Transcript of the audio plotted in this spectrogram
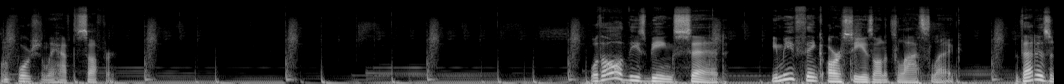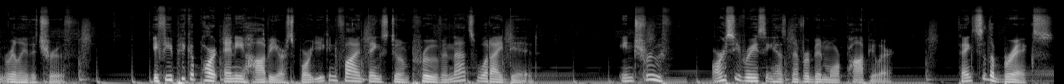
unfortunately have to suffer. With all of these being said, you may think RC is on its last leg, but that isn't really the truth. If you pick apart any hobby or sport, you can find things to improve, and that's what I did. In truth, RC racing has never been more popular. Thanks to the bricks,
